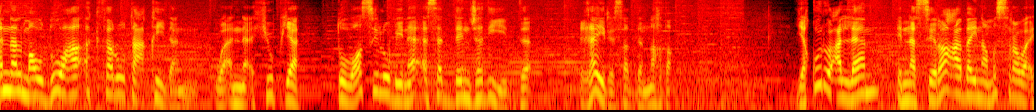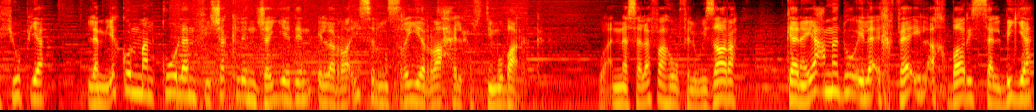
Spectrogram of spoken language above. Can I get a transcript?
أن الموضوع أكثر تعقيدا وأن إثيوبيا تواصل بناء سد جديد غير سد النهضة. يقول علام إن الصراع بين مصر وإثيوبيا لم يكن منقولا في شكل جيد إلى الرئيس المصري الراحل حسني مبارك وأن سلفه في الوزارة كان يعمد إلى إخفاء الأخبار السلبية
